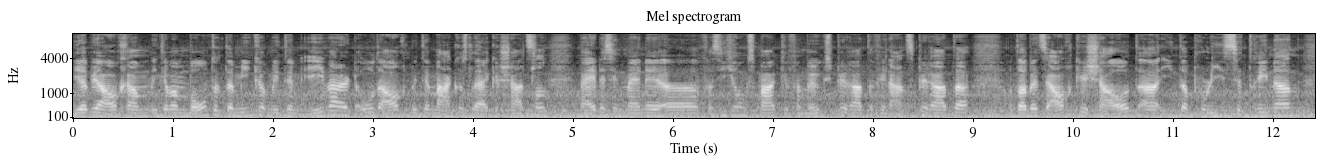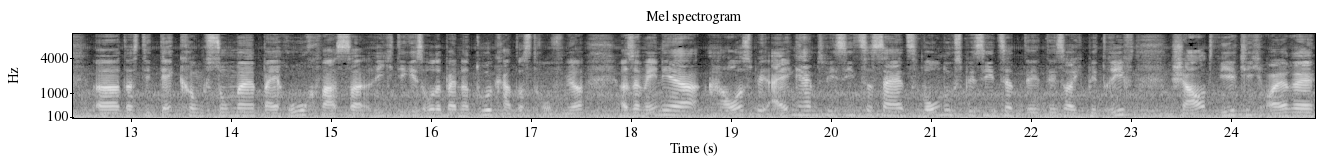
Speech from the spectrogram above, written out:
Ich habe ja auch am, ich glaube am Montag Termin gehabt mit dem Ewald oder auch mit dem Markus Leiker Schatzl. Beide sind meine äh, Versicherungsmarke, Vermögensberater, Finanzberater. Und da habe ich jetzt auch geschaut, äh, in der Police drinnen, äh, dass die Deckungssumme bei Hochwasser richtig ist oder bei Naturkatastrophen. Ja? Also wenn ihr Haus Eigenheimsbesitzer seid, Wohnungsbesitzer, das euch betrifft, schaut wirklich eure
